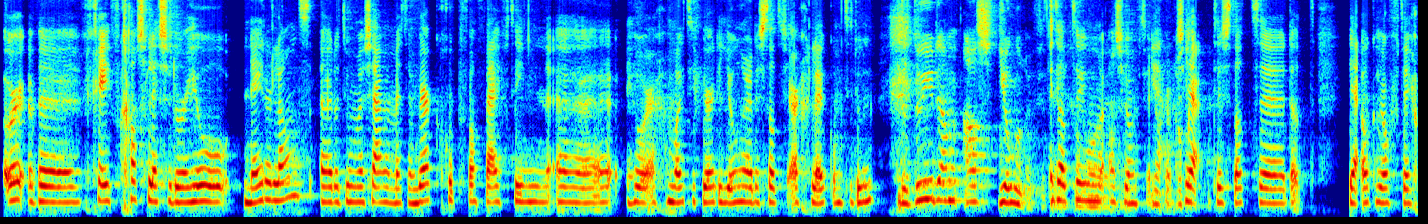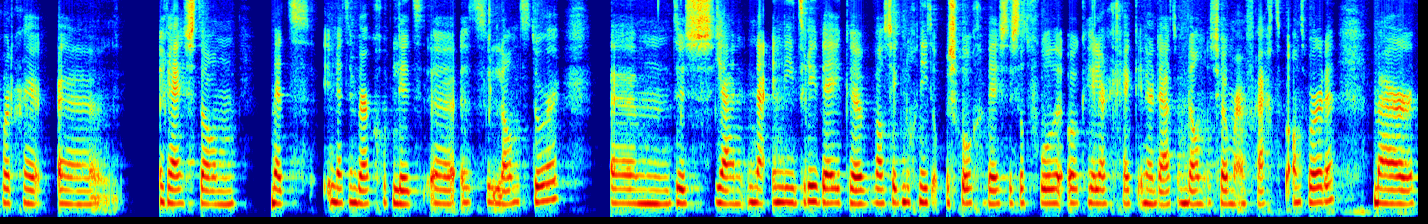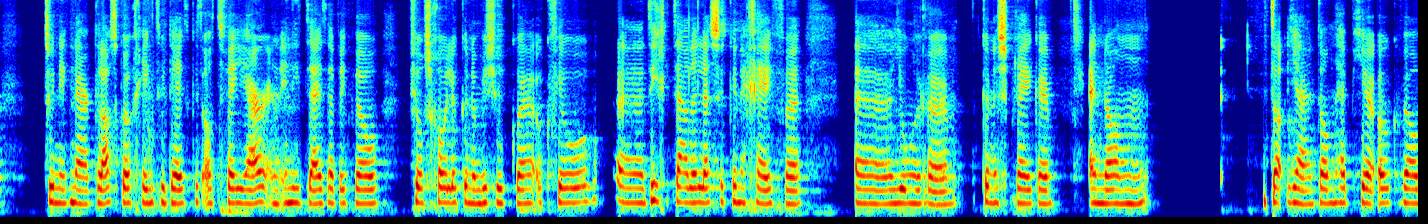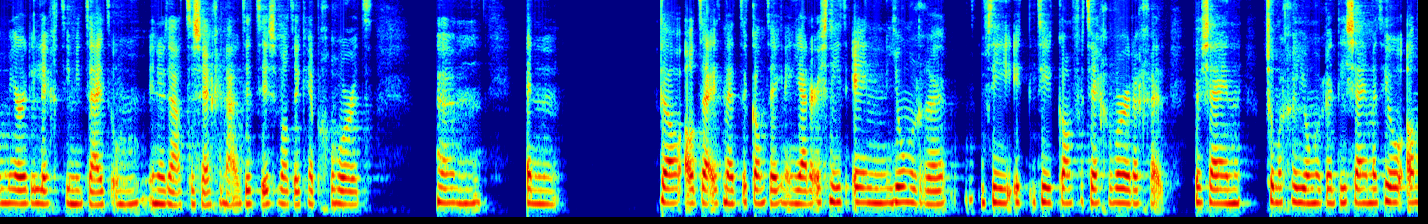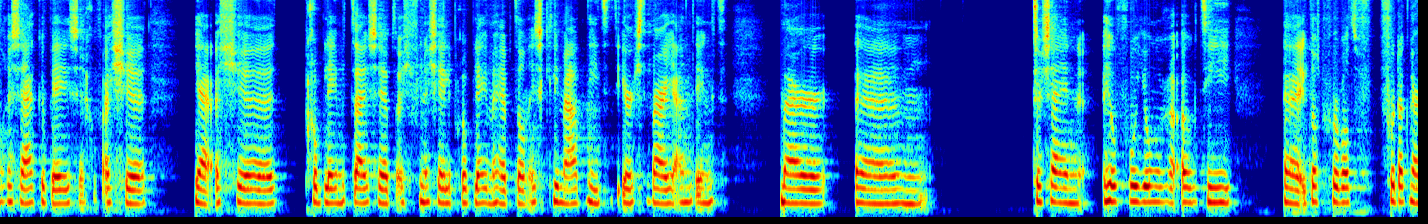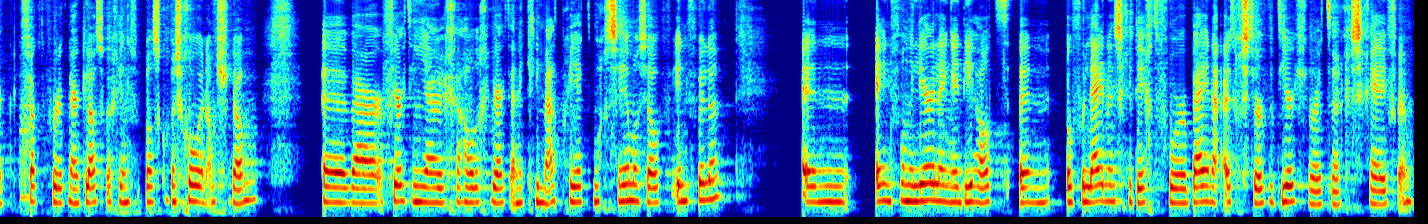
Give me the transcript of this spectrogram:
we geven gastlessen door heel Nederland. Uh, dat doen we samen met een werkgroep van 15 uh, heel erg gemotiveerde jongeren. Dus dat is erg leuk om te doen. Dat doe je dan als jongerenvertegenwoordiger? Dat doen we als jongerenvertegenwoordiger. Ja, ja, dus dat, uh, dat ja, elke jongerenvertegenwoordiger reist dan met, met een werkgroep lid het land door. Um, dus ja, na, in die drie weken was ik nog niet op de school geweest. Dus dat voelde ook heel erg gek inderdaad om dan zomaar een vraag te beantwoorden. Maar toen ik naar Glasgow ging, toen deed ik het al twee jaar. En in die tijd heb ik wel veel scholen kunnen bezoeken, ook veel uh, digitale lessen kunnen geven, uh, jongeren kunnen spreken. En dan, dat, ja, dan heb je ook wel meer de legitimiteit om inderdaad te zeggen, nou, dit is wat ik heb gehoord. Um, en wel altijd met de kanttekening, ja, er is niet één jongere die die ik kan vertegenwoordigen. Er zijn sommige jongeren die zijn met heel andere zaken bezig. Of als je, ja, als je problemen thuis hebt, als je financiële problemen hebt, dan is klimaat niet het eerste waar je aan denkt. Maar ehm, er zijn heel veel jongeren ook die. Uh, ik was bijvoorbeeld, voordat ik naar, vlak voordat ik naar Glasgow ging, was ik op een school in Amsterdam. Uh, waar 14-jarigen hadden gewerkt aan een klimaatproject, mochten ze helemaal zelf invullen. En een van de leerlingen die had een overlijdensgedicht voor bijna uitgestorven diersoorten geschreven.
